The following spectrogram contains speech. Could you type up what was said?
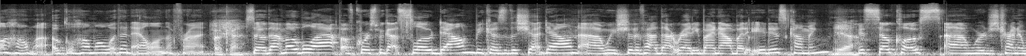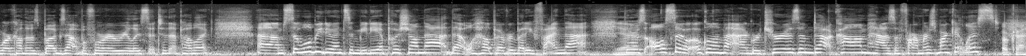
Oklahoma. Oklahoma with an L on the front. Okay. So that mobile app, of course, we got slowed down because of the shutdown. Uh, we should have had that ready by now, but it is coming. Yeah. It's so close. Um, we're just trying to work all those bugs out before we release it to the public. Um, so we'll be doing some media push on that. That will help everybody find that. Yeah. There's also OklahomaAgritourism.com has a farmers market list. Okay.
